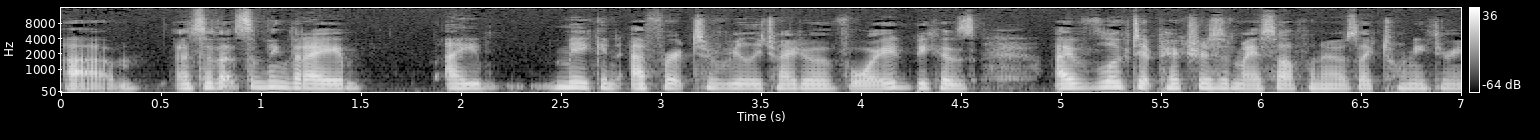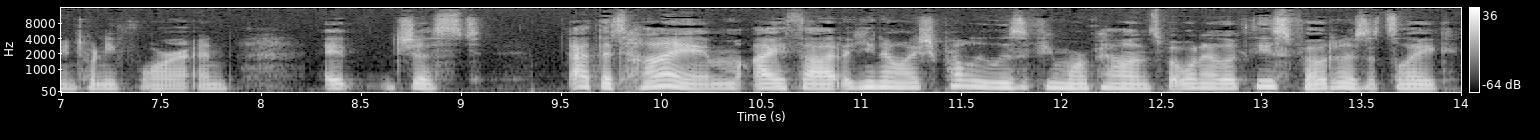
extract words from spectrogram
Um, and so that's something that I I make an effort to really try to avoid because I've looked at pictures of myself when I was like 23 and 24, and it just at the time I thought, you know, I should probably lose a few more pounds. But when I look at these photos, it's like,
